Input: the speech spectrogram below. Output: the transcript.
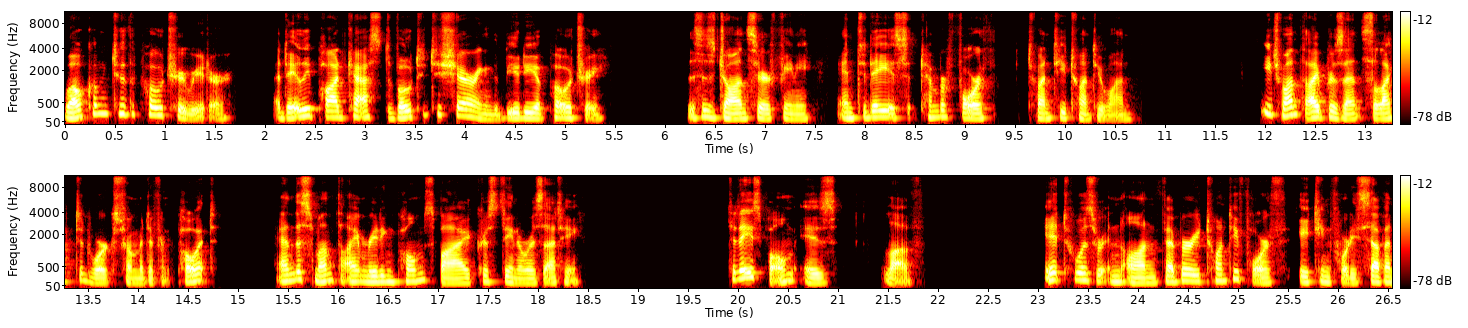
Welcome to the Poetry Reader, a daily podcast devoted to sharing the beauty of poetry. This is John Serafini, and today is September 4th, 2021. Each month I present selected works from a different poet, and this month I am reading poems by Christina Rossetti. Today's poem is Love. It was written on February 24th, 1847,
